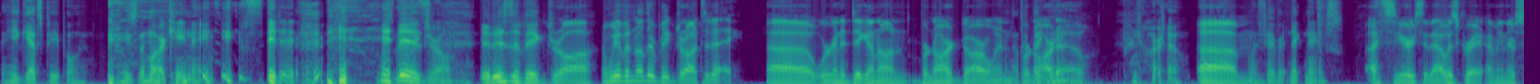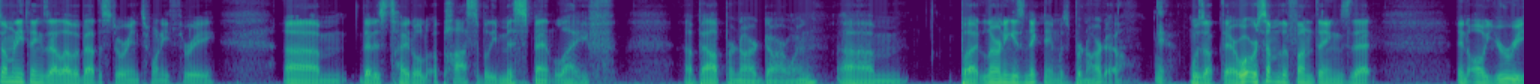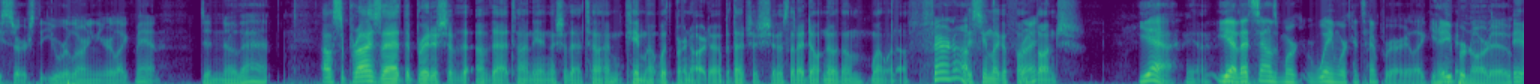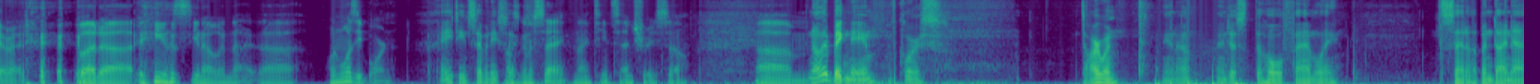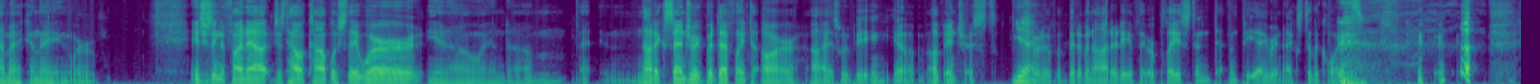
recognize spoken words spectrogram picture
He gets people. He's the marquee name. it it, He's it big is. draw. It is a big draw, and we have another big draw today. Uh, we're gonna dig in on Bernard Darwin, Another big Bernardo. Bernardo. Um, My favorite nicknames. uh, seriously, that was great. I mean, there's so many things I love about the story in 23. um, that is titled "A Possibly Misspent Life" about Bernard Darwin. Um, but learning his nickname was Bernardo. Yeah. was up there. What were some of the fun things that in all your research that you were learning that you're like, man, didn't know that. I was surprised that the British of the, of that time, the English of that time, came up with Bernardo, but that just shows that I don't know them well enough. Fair enough. They seem like a fun right? bunch. yeah. Yeah. Yeah, that sounds more way more contemporary. Like, hey, Bernardo. Yeah, right. But uh, he was, you know, in, uh, when was he born? 1876. I was going to say 19th century. So, um, Another big name, of course. Darwin, you know, and just the whole family set up and dynamic, and they were interesting to find out just how accomplished they were, you know, and um, not eccentric, but definitely to our eyes would be, you know, of interest. Yeah. Sort of a bit of an oddity if they were placed in Devon, PA, right next to the coins.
